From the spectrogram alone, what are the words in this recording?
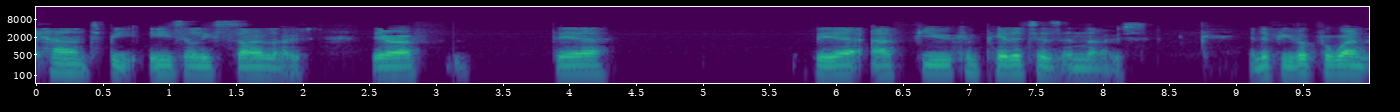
can't be easily siloed. There are there there are few competitors in those. And if you look for one,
